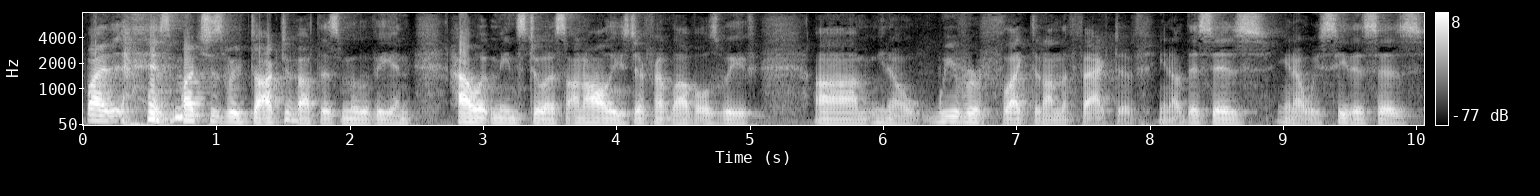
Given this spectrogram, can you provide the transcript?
by the, as much as we've talked about this movie and how it means to us on all these different levels, we've um, you know we've reflected on the fact of you know this is you know we see this as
